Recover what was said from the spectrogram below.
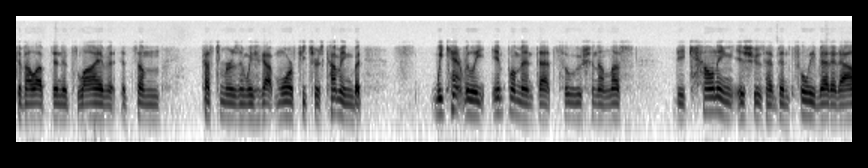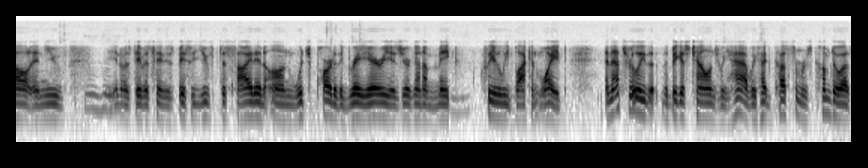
developed and it's live at, at some customers and we've got more features coming, but we can't really implement that solution unless the accounting issues have been fully vetted out and you've mm-hmm. you know as david said is basically you've decided on which part of the gray areas you're going to make clearly black and white and that's really the, the biggest challenge we have we've had customers come to us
